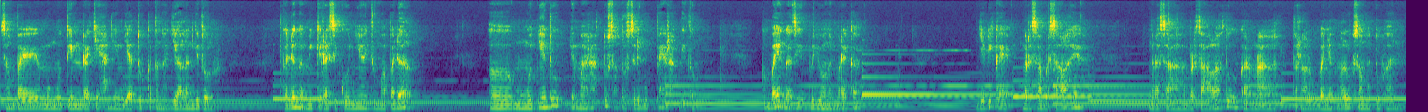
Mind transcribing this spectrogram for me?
sampai mengutin recehan yang jatuh ke tengah jalan gitu loh. Kadang nggak mikir resikonya cuma padahal uh, mungutnya itu 500 atau 1000 perak gitu. Kebayang gak sih perjuangan mereka jadi kayak ngerasa bersalah ya. Ngerasa bersalah tuh karena terlalu banyak ngeluh sama Tuhan.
